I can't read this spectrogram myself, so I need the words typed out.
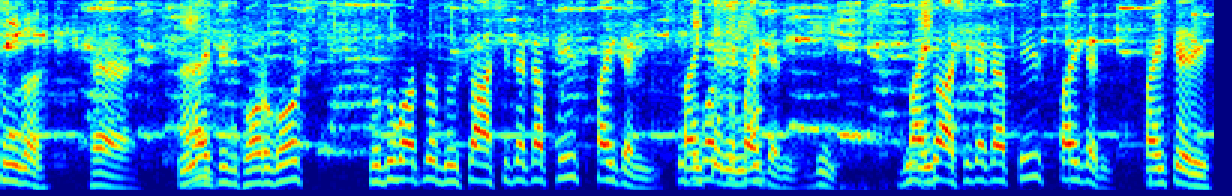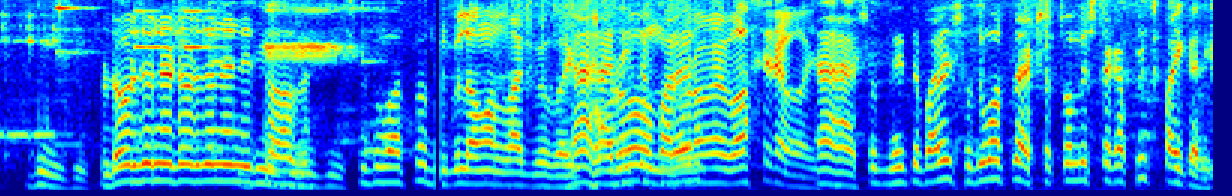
সুন্দর। হ্যাঁ হ্যাঁ? লাইটিং খরগোশ শুধুমাত্র দুইশো আশি টাকা পিস পাইকারি পাইকারি পাইকারি জি। দুইশো আশি টাকা পিস পাইকারি। পাইকারি? জি জি। ডরজনে ডরজনে নিতে হবে। জি শুধুমাত্র এগুলো আমার লাগবে ভাই। হ্যাঁ, হ্যাঁ, নিতে পারেন। ভাই। হ্যাঁ হ্যাঁ শুধু নিতে পারেন শুধুমাত্র একশো চল্লিশ টাকা পিস পাইকারি।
